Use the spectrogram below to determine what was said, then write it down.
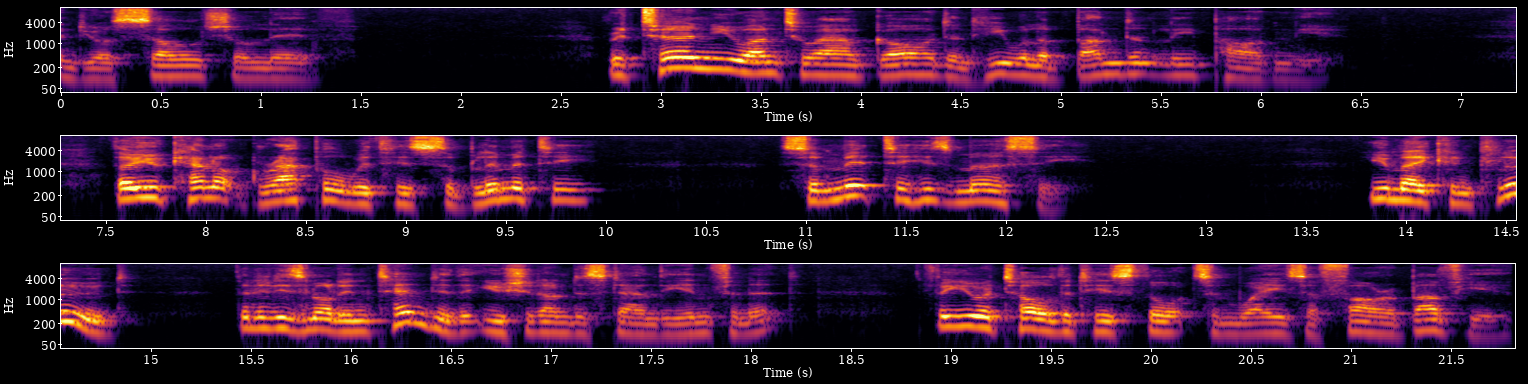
and your soul shall live. Return you unto our God, and he will abundantly pardon you. Though you cannot grapple with his sublimity, submit to his mercy. You may conclude that it is not intended that you should understand the infinite, for you are told that his thoughts and ways are far above you.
